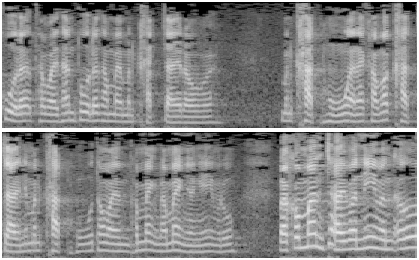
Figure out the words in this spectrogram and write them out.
พูดแล้วทำไมท่านพูดแล้วทำไมมันขัดใจเรา มันขัดหูนะคำว่าขัดใจนี่มันขัดหูทำไมมันทำแม่งทำแม่งอย่างนี้ไม่รู้เราก็มั่นใจวันนี้มันเออ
